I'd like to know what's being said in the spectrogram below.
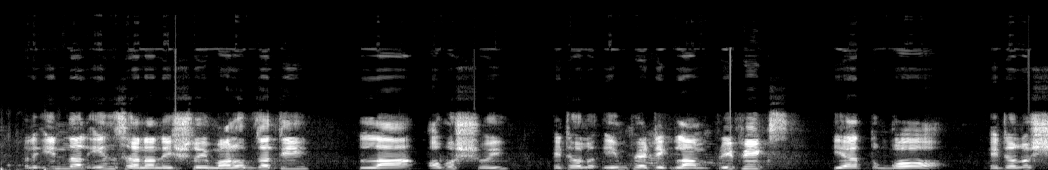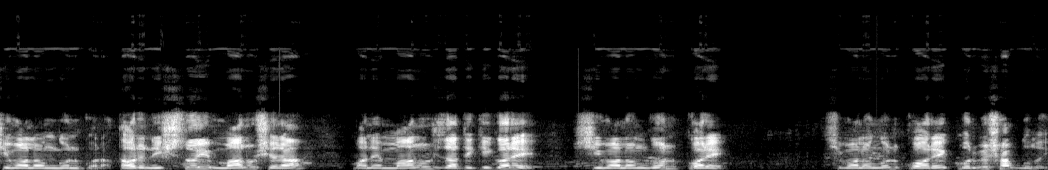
তাহলে ইন্নাল ইনসানা, নিশ্চয়ই মানব জাতি, লা অবশ্যই, এটা হলো ইমফ্যাটিক লাম প্রিফিক্স ইয়াত গ। এটা হলো সীমা লঙ্ঘন করা। তাহলে নিশ্চয়ই মানুষেরা মানে মানুষ জাতি কি করে? সীমা লঙ্ঘন করে। সীমা লঙ্ঘন করে, করবে সবগুলোই।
